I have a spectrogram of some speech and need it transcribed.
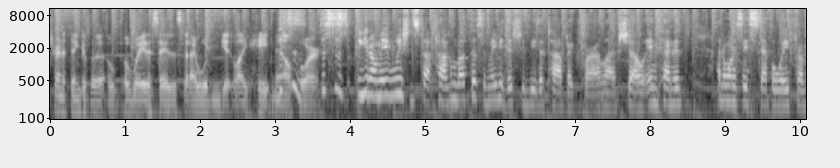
Trying to think of a, a, a way to say this that I wouldn't get like hate mail this is, for. This is, you know, maybe we should stop talking about this, and maybe this should be the topic for our live show. And kind of, I don't want to say step away from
